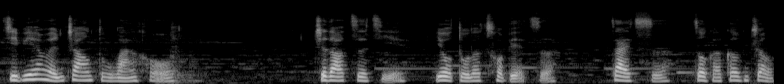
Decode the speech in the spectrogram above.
几篇文章读完后，知道自己又读了错别字，在此做个更正。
